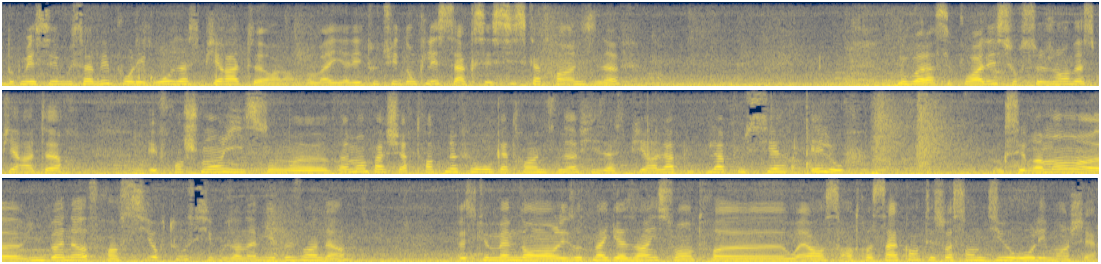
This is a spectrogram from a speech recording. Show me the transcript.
Donc, mais c'est, vous savez, pour les gros aspirateurs. Alors, on va y aller tout de suite. Donc, les sacs, c'est 6,99. Donc voilà, c'est pour aller sur ce genre d'aspirateur. Et franchement, ils sont euh, vraiment pas chers. 39,99€. Ils aspirent la, poussière et l'eau. Donc c'est vraiment euh, une bonne offre, hein, surtout si vous en aviez besoin d'un parce que même dans les autres magasins, ils sont entre, euh, ouais, entre 50 et 70 euros les moins chers.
